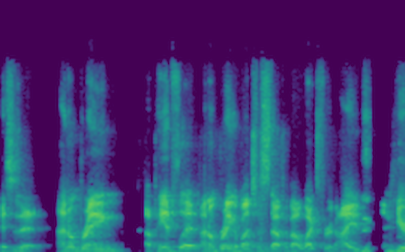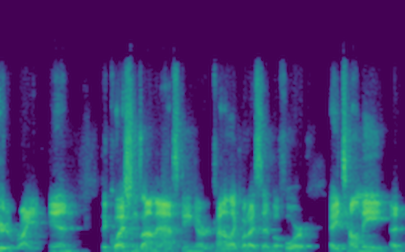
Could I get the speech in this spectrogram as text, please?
This is it. I don't bring a pamphlet. I don't bring a bunch of stuff about Wexford. I am here to write. And the questions I'm asking are kind of like what I said before. Hey, tell me, uh,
